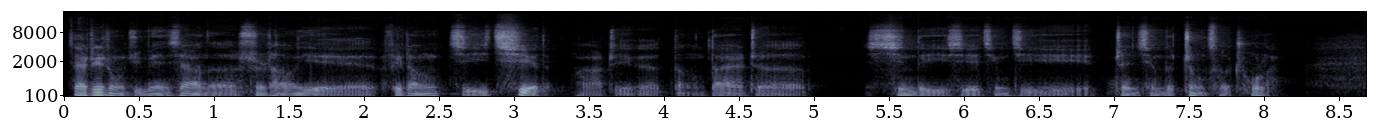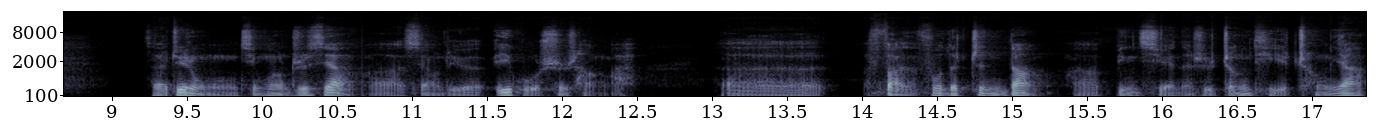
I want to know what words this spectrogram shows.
在这种局面下呢，市场也非常急切的啊，这个等待着新的一些经济振兴的政策出来。在这种情况之下啊，像这个 A 股市场啊，呃，反复的震荡啊，并且呢是整体承压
